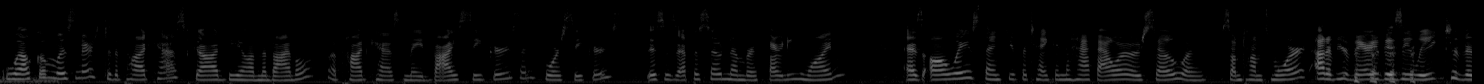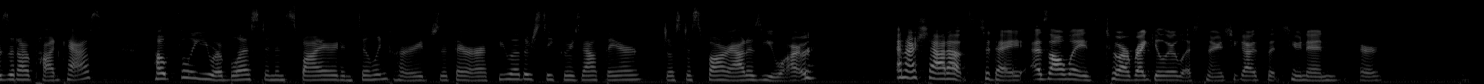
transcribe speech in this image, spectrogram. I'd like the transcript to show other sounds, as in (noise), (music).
Welcome, listeners, to the podcast God Beyond the Bible, a podcast made by seekers and for seekers. This is episode number 31. As always, thank you for taking the half hour or so, or sometimes more, out of your very busy (laughs) week to visit our podcast. Hopefully, you are blessed and inspired and feel encouraged that there are a few other seekers out there just as far out as you are. And our shout outs today, as always, to our regular listeners, you guys that tune in or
